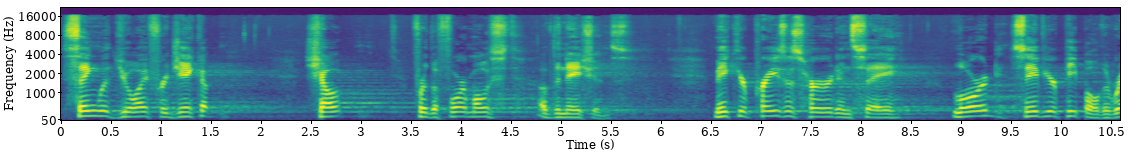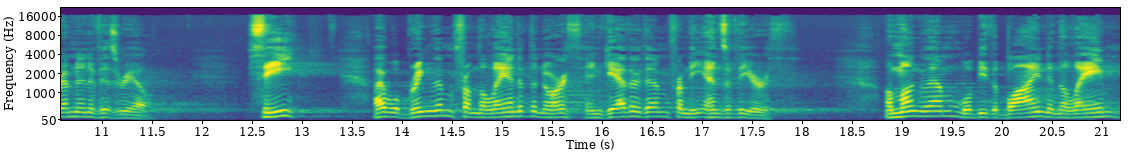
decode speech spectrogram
Sing with joy for Jacob, shout for the foremost of the nations. Make your praises heard and say, Lord, save your people, the remnant of Israel. See, I will bring them from the land of the north and gather them from the ends of the earth. Among them will be the blind and the lame,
